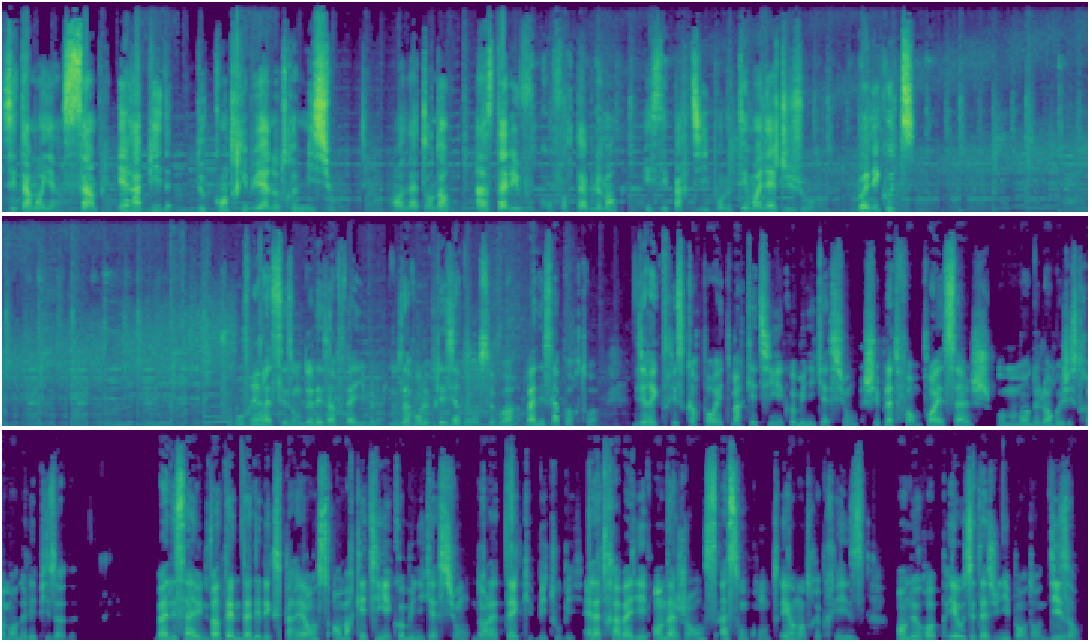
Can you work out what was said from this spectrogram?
C'est un moyen simple et rapide de contribuer à notre mission. En attendant, installez-vous confortablement et c'est parti pour le témoignage du jour. Bonne écoute Pour ouvrir la saison 2 des Infaillibles, nous avons le plaisir de recevoir Vanessa Portois, directrice corporate marketing et communication chez Platform.sh au moment de l'enregistrement de l'épisode. Vanessa a une vingtaine d'années d'expérience en marketing et communication dans la tech B2B. Elle a travaillé en agence, à son compte et en entreprise, en Europe et aux États-Unis pendant dix ans.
